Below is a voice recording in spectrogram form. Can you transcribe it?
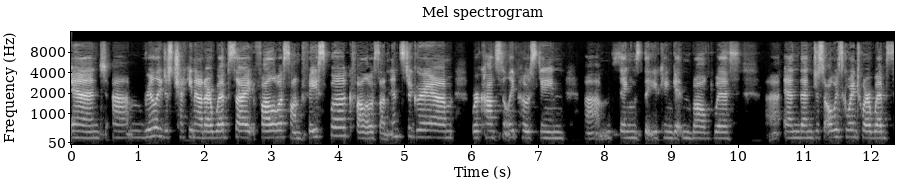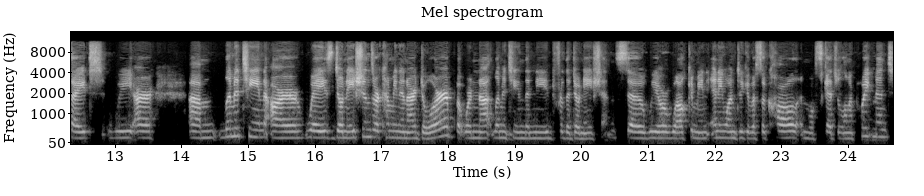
And um, really just checking out our website. Follow us on Facebook, follow us on Instagram. We're constantly posting um, things that you can get involved with. And then just always going to our website. We are um, limiting our ways donations are coming in our door, but we're not limiting the need for the donations. So we are welcoming anyone to give us a call and we'll schedule an appointment.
